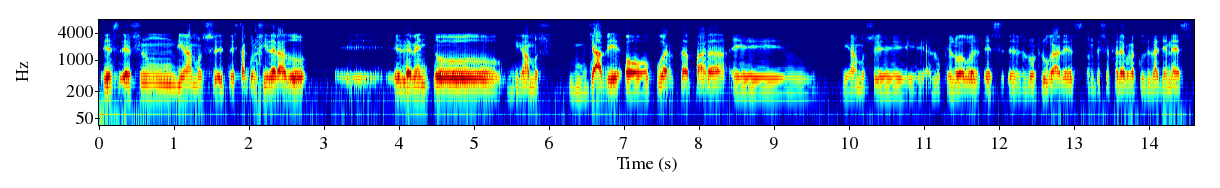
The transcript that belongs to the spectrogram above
Es, es un, digamos, eh, está considerado eh, el evento, digamos, llave o puerta para, eh, digamos, lo que luego es, los lugares donde se celebra la de la Llenés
